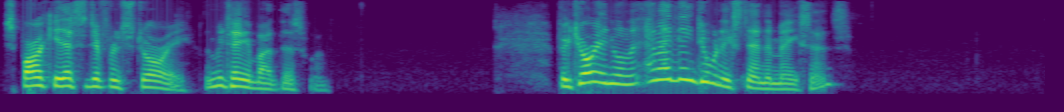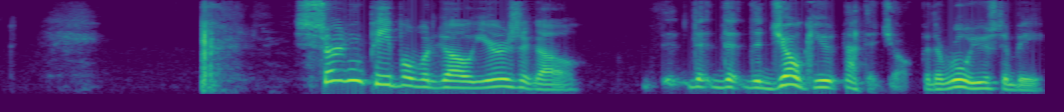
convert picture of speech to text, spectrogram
Sparky, that's a different story. Let me tell you about this one. Victoria and I think to an extent it makes sense. Certain people would go years ago. The, the, the joke, you not the joke, but the rule used to be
